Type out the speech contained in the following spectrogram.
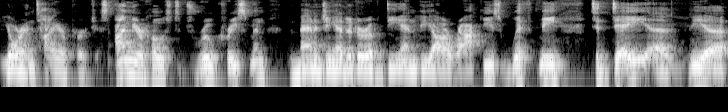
your entire purchase. I'm your host, Drew Creasman, the managing editor of DNVR Rockies. With me today, uh, via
